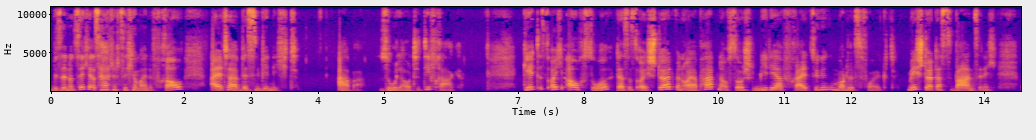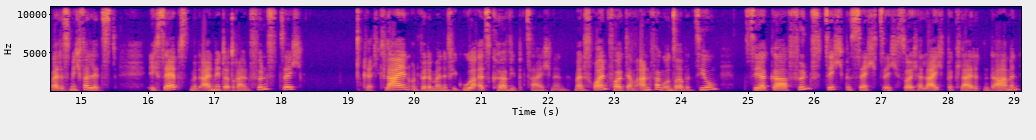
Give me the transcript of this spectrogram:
wir sind uns sicher, es handelt sich um eine Frau. Alter wissen wir nicht. Aber so lautet die Frage. Geht es euch auch so, dass es euch stört, wenn euer Partner auf Social Media freizügigen Models folgt? Mich stört das wahnsinnig, weil es mich verletzt. Ich selbst mit 1,53 Meter, recht klein und würde meine Figur als curvy bezeichnen. Mein Freund folgte am Anfang unserer Beziehung circa 50 bis 60 solcher leicht bekleideten Damen,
